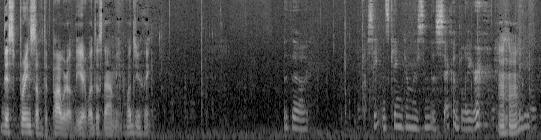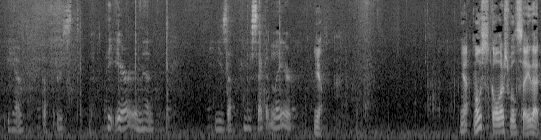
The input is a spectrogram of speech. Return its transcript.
This prince of the power of the air. What does that mean? What do you think? The Satan's kingdom is in the second layer. Mm-hmm. We have the first, the air, and then he's up in the second layer. Yeah. Yeah, most scholars will say that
